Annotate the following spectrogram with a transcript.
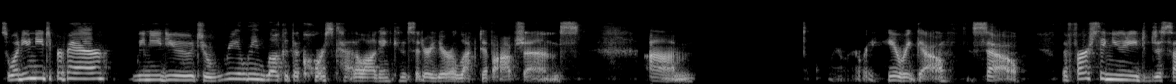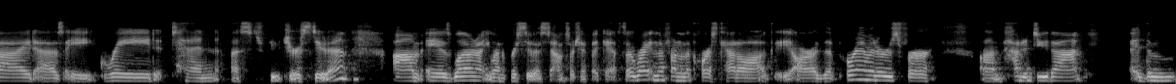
So what do you need to prepare? We need you to really look at the course catalog and consider your elective options. Um? Here we go. So the first thing you need to decide as a grade 10 a future student um, is whether or not you want to pursue a STEM certificate. So right in the front of the course catalog are the parameters for um, how to do that. The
